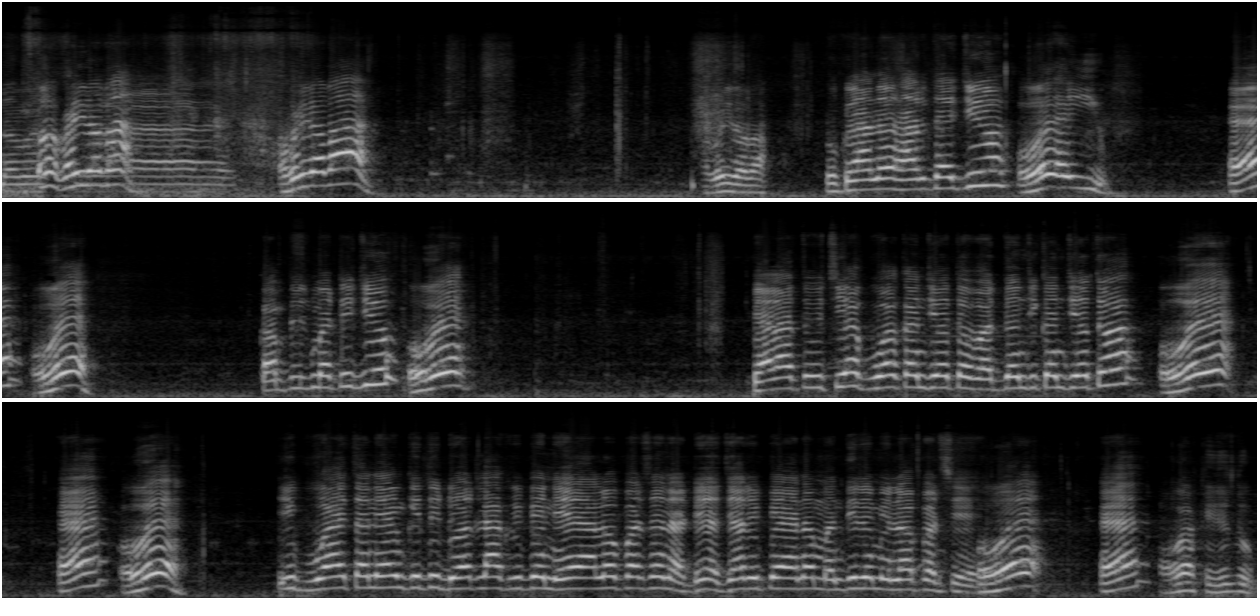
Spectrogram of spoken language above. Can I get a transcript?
નમઃ બાબા. શિવાય. બાબા. અભય બાબા. છોકરાને સારું થઈ ગયું? હોય હે? ઓવે કમ્પ્લીટ મટી ગયું? હવે? પેલા તું છે ભુવા કન જ્યો તો વર્ધનજી કન જ્યો તો હવે? હે? હવે? એ ભુવાએ તને એમ કીધું દોઢ લાખ રૂપિયા ને આલો પડશે ને અઢી હજાર રૂપિયા એના મંદિરે મેળવા પડશે. હવે? હે? હવે કીધું તું.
